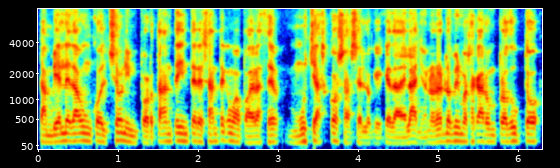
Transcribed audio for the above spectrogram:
también le da un colchón importante e interesante como poder hacer muchas cosas en lo que queda del año. No, es lo mismo sacar un producto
